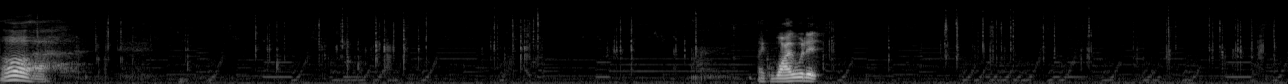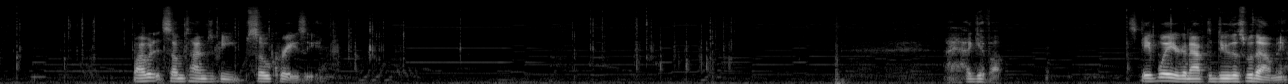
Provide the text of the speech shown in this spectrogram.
Oh. Like, why would it... Why would it sometimes be so crazy? I give up. Escapeway, you're going to have to do this without me.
